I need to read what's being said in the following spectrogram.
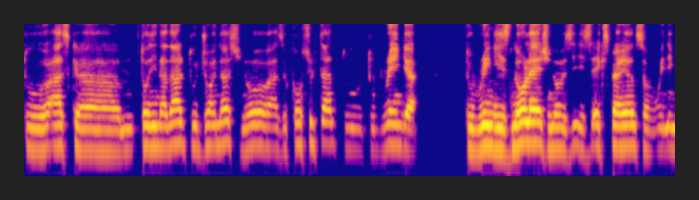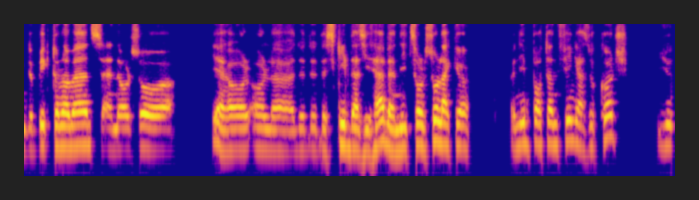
to ask um, Tony Nadal to join us you know as a consultant to to bring uh, to bring his knowledge, you know, his, his experience of winning the big tournaments, and also, uh, yeah, all, all uh, the, the, the skill that he have, and it's also like a, an important thing as a coach. You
